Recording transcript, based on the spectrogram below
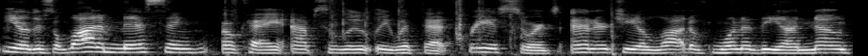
You know, there's a lot of missing, okay, absolutely, with that Three of Swords energy, a lot of one of the unknown.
